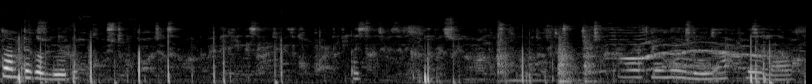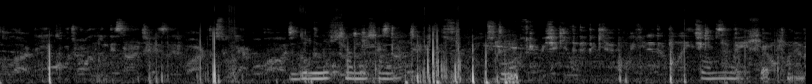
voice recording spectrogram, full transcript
Tane tek alıyoruz? Kaç? Ah lele ah lele. 23 tane sana. Ben bir şey yapayım.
